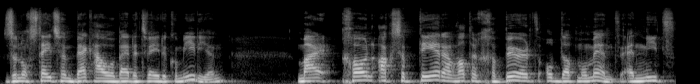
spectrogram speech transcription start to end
ze nog steeds hun bek houden bij de tweede comedian. Maar gewoon accepteren wat er gebeurt op dat moment. En niet,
